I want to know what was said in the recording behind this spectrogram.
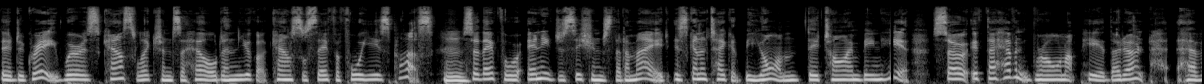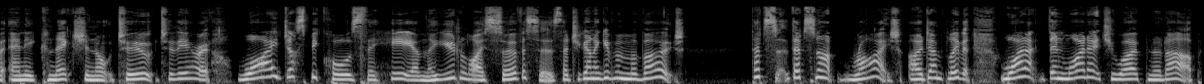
their degree, whereas council elections are held and you've got councils there for four years plus. Mm. So therefore, any decisions that are made is going to take it beyond their time being here. So if they haven't grown up here, they don't have any connection to to the area. Why just because they're here and they utilise services that you're going to give them a vote? That's that's not right. I don't believe it. Why then? Why don't you open it up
